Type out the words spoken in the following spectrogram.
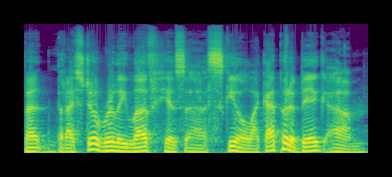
but but I still really love his uh, skill. Like I put a big um,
